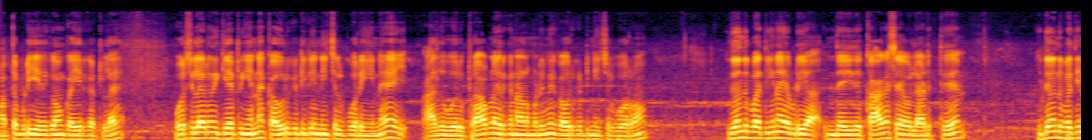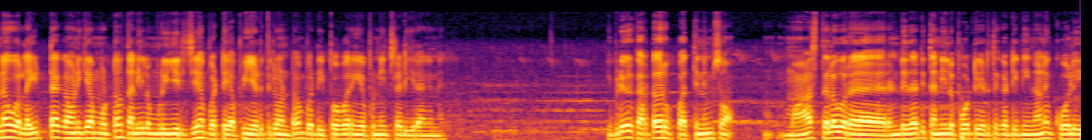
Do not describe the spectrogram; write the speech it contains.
மற்றபடி எதுக்காகவும் கயிறு கட்டலை. ஒரு சிலர் வந்து கேட்பீங்கன்னா கவுர் கட்டிகிட்டே நீச்சல் போகிறீங்கன்னு அது ஒரு ப்ராப்ளம் இருக்கனால மட்டுமே கவுர் கட்டி நீச்சல் போகிறோம் இது வந்து பார்த்தீங்கன்னா எப்படி இந்த இது காக சேவல் அடுத்து. இது வந்து பார்த்தீங்கன்னா ஒரு லைட்டாக கவனிக்காம மட்டும் தண்ணியில் முழுகிருச்சு. பட் அப்பயும் எடுத்துகிட்டு வந்துட்டோம். பட் இப்போ பாருங்க எப்படி நீச்சல் அடிக்கிறாங்கன்னு. இப்படியே ஒரு கரெக்டாக ஒரு பத்து நிமிஷம். மாதத்தில் ஒரு ரெண்டு தாட்டி தண்ணியில் போட்டு எடுத்து கட்டிட்டிங்கனாலே கோழி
